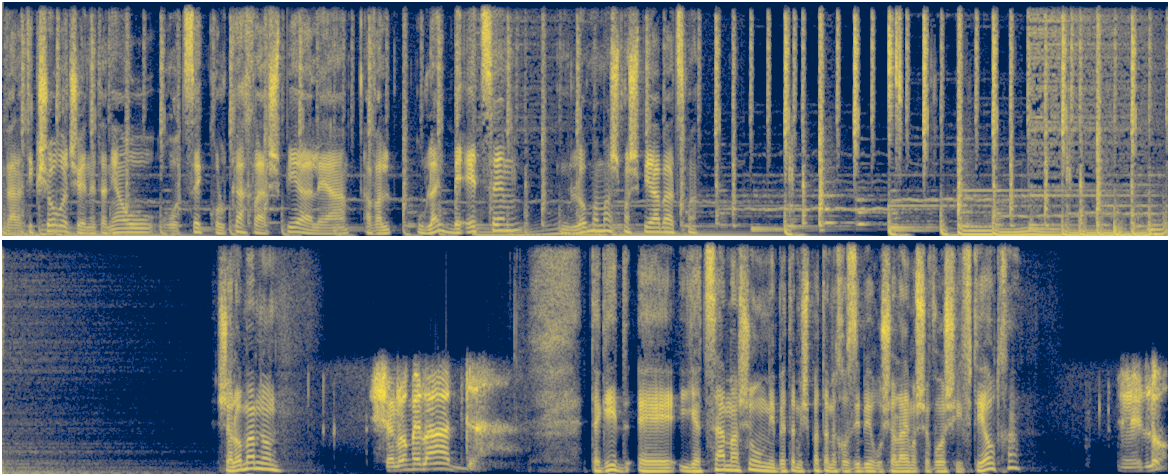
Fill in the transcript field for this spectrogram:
ועל התקשורת שנתניהו רוצה כל כך להשפיע עליה, אבל אולי בעצם לא ממש משפיעה בעצמה. שלום אמנון. שלום אלעד. תגיד, אה, יצא משהו מבית המשפט המחוזי בירושלים השבוע שהפתיע אותך? אה, לא,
